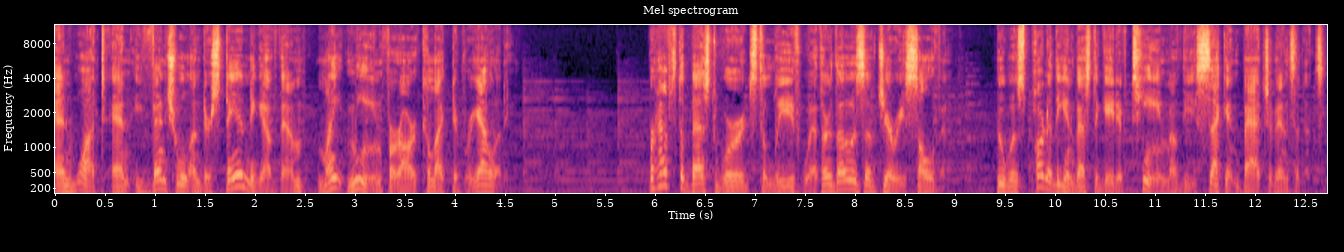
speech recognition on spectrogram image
and what an eventual understanding of them might mean for our collective reality. Perhaps the best words to leave with are those of Jerry Solfvin, who was part of the investigative team of the second batch of incidents.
